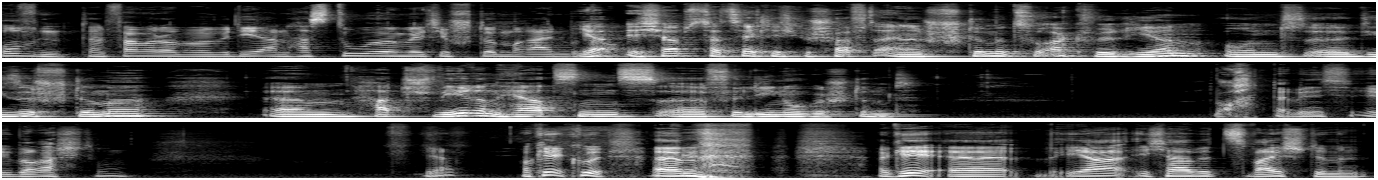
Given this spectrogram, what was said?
Ruven, dann fangen wir doch mal mit dir an. Hast du irgendwelche Stimmen Ja, reinbekommen? ich habe es tatsächlich geschafft, eine Stimme zu akquirieren und äh, diese Stimme ähm, hat schweren Herzens äh, für Lino gestimmt. Boah, da bin ich überrascht. Ja, okay, cool. Ähm, okay, äh, ja, ich habe zwei Stimmen.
